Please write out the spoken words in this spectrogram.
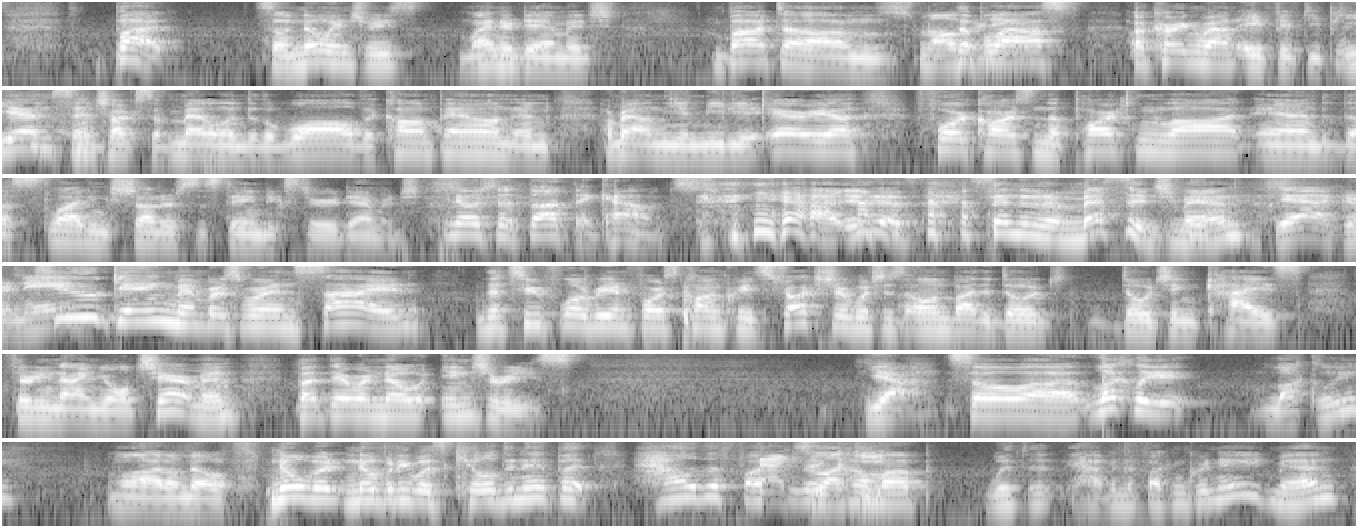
But so no injuries, minor damage, but um, Small the blast occurring around 8:50 p.m. sent chunks of metal into the wall of the compound and around the immediate area. Four cars in the parking lot and the sliding shutter sustained exterior damage. you know, it's the thought that counts. yeah, it is sending a message, man. Yeah, grenade. Two gang members were inside the two-floor reinforced concrete structure, which is owned by the Doj- Dojin Kai's 39-year-old chairman, but there were no injuries. Yeah, so uh, luckily, luckily, well, I don't know. Nobody, nobody was killed in it, but how the fuck That's did they lucky. come up with it, having a fucking grenade, man?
